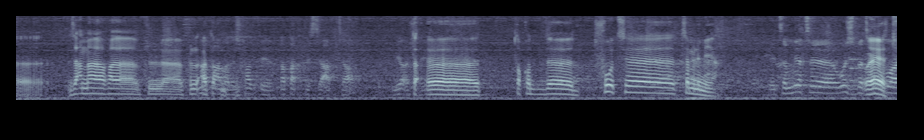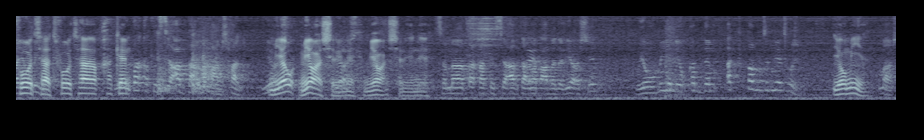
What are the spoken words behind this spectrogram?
آه، زعما في ال- في الاطعمه هذا شحال فيه؟ قطعة الاستيعاب تاعو 120 آه، تقد تفوت آه، 800 تميت وجبة تحطوها تفوتها. تفوتها كان طاقة الاستيعاب تاع المطعم شحال؟ 100 120 إيه، 120 إيه. تسمى طاقة الاستيعاب تاع المطعم هذا 120 ويوميا يقدم أكثر من 800 وجبة يوميا ماشي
